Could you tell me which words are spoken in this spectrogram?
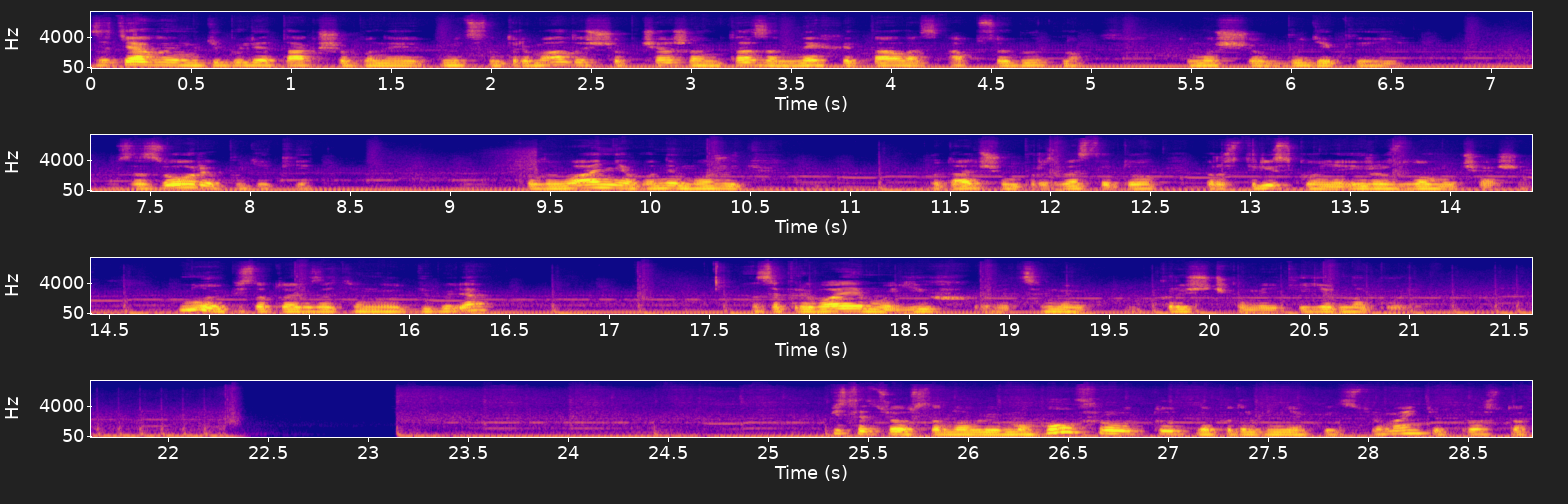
Затягуємо дюбелі так, щоб вони міцно тримали, щоб чаша унітаза не хиталась абсолютно, тому що будь-які зазори, будь-які коливання вони можуть в подальшому призвести до розтріскування і розлому чаші. Ну і після того, як затягнули дюбеля, закриваємо їх цими кришечками, які є в наборі. Після цього встановлюємо гофру, тут не потрібно ніяких інструментів, просто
